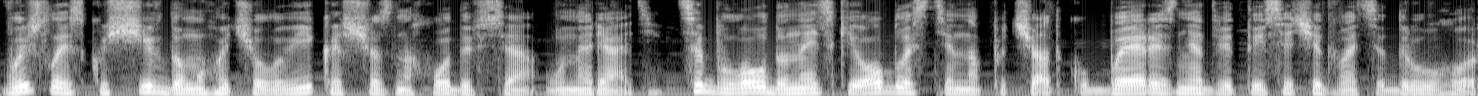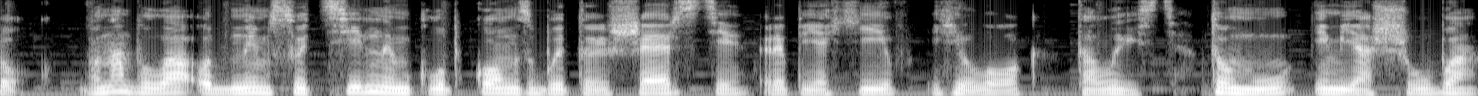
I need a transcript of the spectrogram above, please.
Вийшла із кущів до мого чоловіка, що знаходився у наряді. Це було у Донецькій області на початку березня 2022 року. Вона була одним суцільним клубком збитої шерсті, реп'яхів, гілок та листя. Тому ім'я Шуба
